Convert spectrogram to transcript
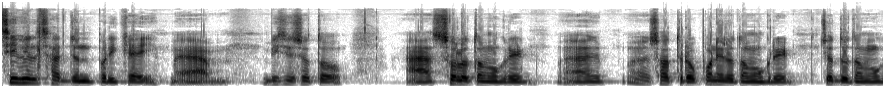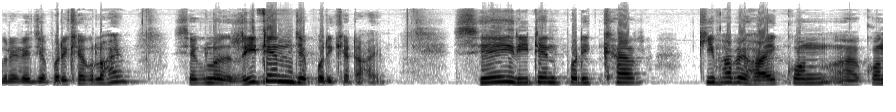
সিভিল সার্জন পরীক্ষায় বিশেষত ষোলোতম গ্রেড সতেরো, পনেরোতম গ্রেড চোদ্দোতম গ্রেডে যে পরীক্ষাগুলো হয়, সেগুলো রিটেন যে পরীক্ষাটা হয়, সেই রিটেন পরীক্ষার কীভাবে হয়, কোন কোন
